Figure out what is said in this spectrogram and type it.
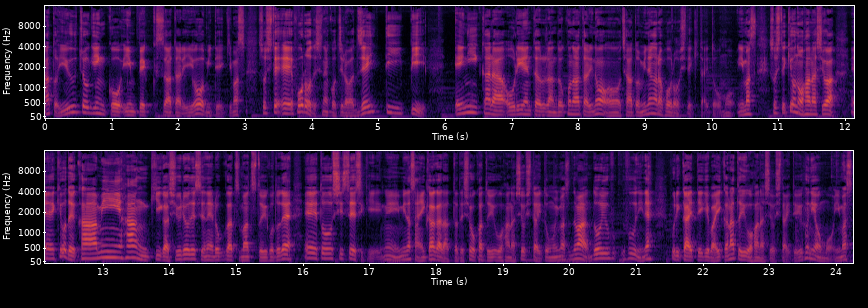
あとゆうちょ銀行、 INPEX あたりを見ていきます。そして、えー、フォローですね。こちらは JTP、エニーカラー、オリエンタルランド、このあたりのチャートを見ながらフォローしていきたいと思います。そして今日のお話は、えー、今日で上半期が終了ですよね、6月末ということで、えー、投資成績、ね、皆さんいかがだったでしょうかというお話をしたいと思います。でまあ、どういうふうにね、振り返っていけばいいかなというお話をしたいというふうに思います。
